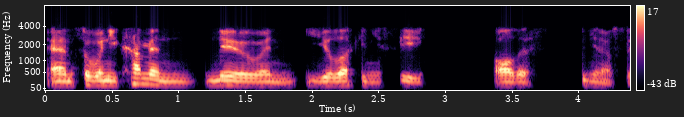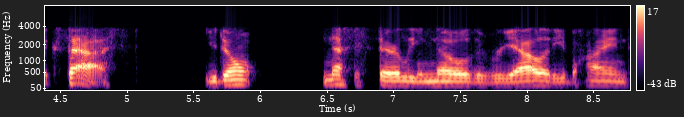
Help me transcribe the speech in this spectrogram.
And so when you come in new and you look and you see all this, you know, success, you don't necessarily know the reality behind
